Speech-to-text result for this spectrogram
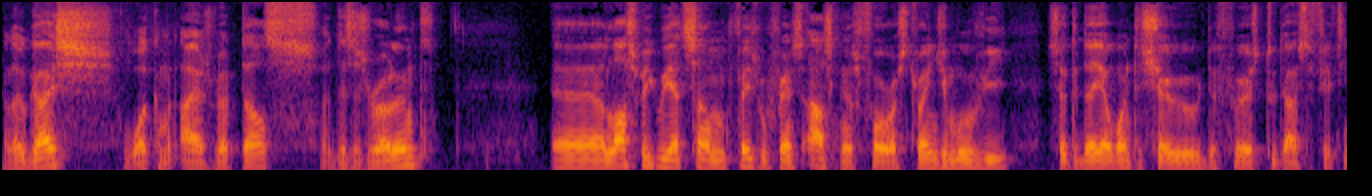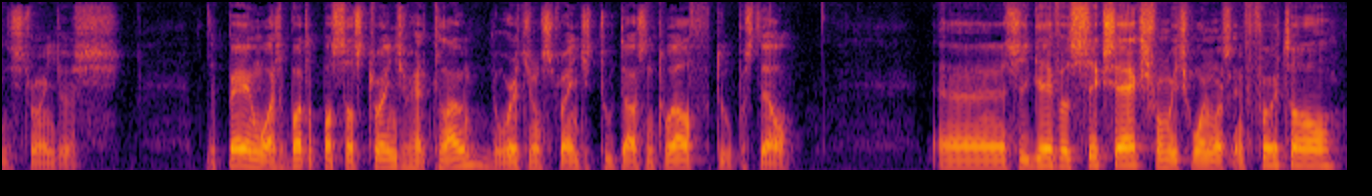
Hello guys, welcome at IRES Reptiles. Uh, this is Roland. Uh, last week we had some Facebook friends asking us for a Stranger movie, so today I want to show you the first 2015 Strangers. The pairing was Butter Pastel Stranger het Clown, the original Stranger 2012 to Pastel. Uh, she gave us 6 eggs from which one was infertile.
